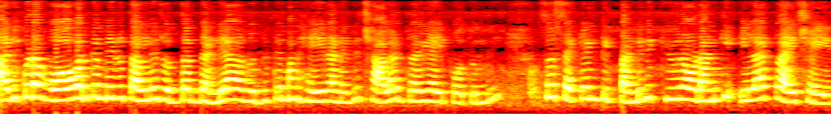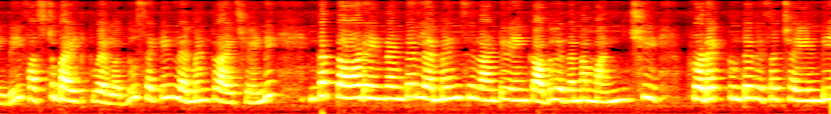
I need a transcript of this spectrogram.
అది కూడా ఓవర్గా మీరు తలని రుద్దద్దండి. ఆ రుద్దితే మన హెయిర్ అనేది చాలా డ్రై అయిపోతుంది. సో సెకండ్ టిప్ అండి ఇది క్యూర్ అవడానికి ఇలా ట్రై చేయండి. ఫస్ట్ బయటకు వెళ్ళొద్దు. సెకండ్ లెమన్ ట్రై చేయండి. ఇంకా థర్డ్ ఏంటంటే లెమన్స్ ఇలాంటివి ఏం కాదు. ఏదన్నా మంచి ప్రొడక్ట్ ఉంటే రిఫర్ చేయండి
